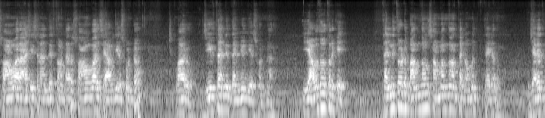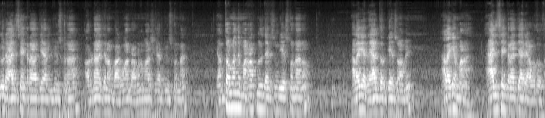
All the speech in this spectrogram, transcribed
స్వామివారి ఆశీస్సులు అందిస్తూ ఉంటారు. స్వామివారి సేవ చేసుకుంటూ వారు జీవితాన్ని ధన్యం చేసుకుంటున్నారు. ఈ అవధూతలకి తల్లితోటి బంధం సంబంధం అంత గమని తెగదు. జగద్గురు ఆదిశంకరాచార్యులు చూసుకున్నా అరుణాచలం భగవాన్ రమణ మహర్షి గారు చూసుకున్నా ఎంతోమంది మహాత్ములు దర్శనం చేసుకున్నాను. అలాగే రేల దుర్గే స్వామి అలాగే మన ఆదిశంకరాచార్య అవధూత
